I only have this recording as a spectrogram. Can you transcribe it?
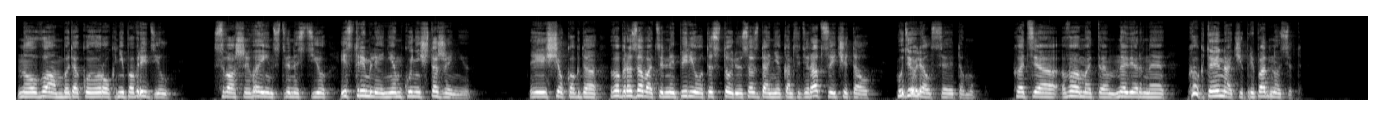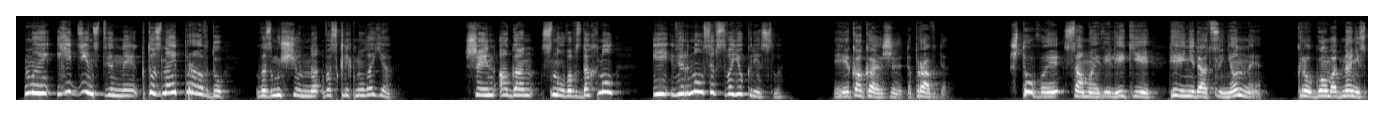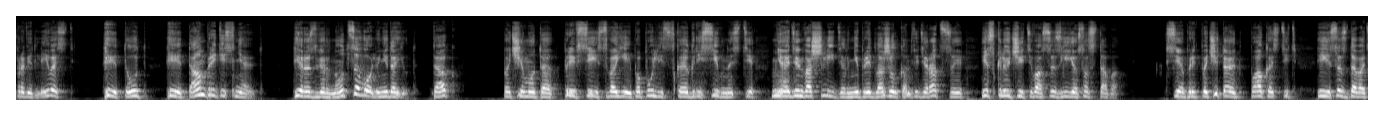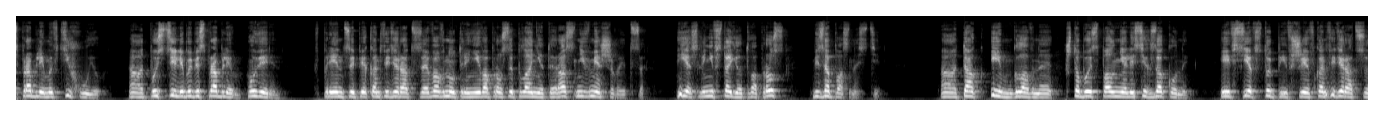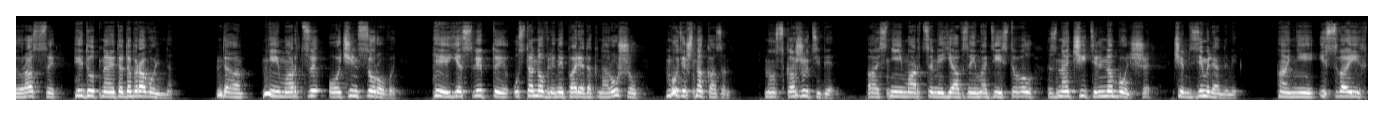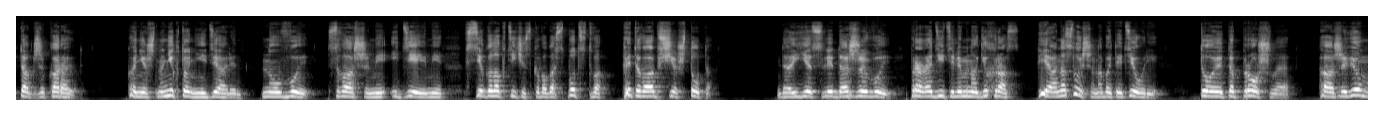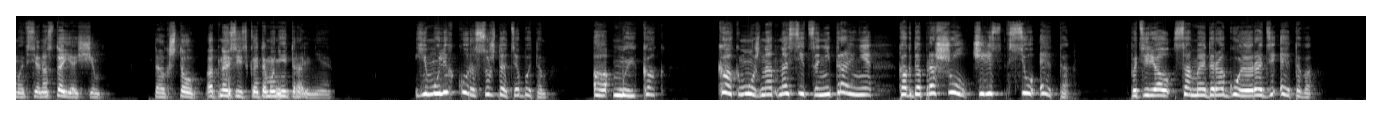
Но вам бы такой урок не повредил. С вашей воинственностью и стремлением к уничтожению. И еще когда в образовательный период историю создания конфедерации читал, удивлялся этому. Хотя вам это, наверное, как-то иначе преподносят. «Мы единственные, кто знает правду!» – возмущенно воскликнула я. Шейн Аган снова вздохнул и вернулся в свое кресло. «И какая же это правда? Что вы самые великие и недооцененные? Кругом одна несправедливость? И тут и там притесняют. И развернуться волю не дают. Так? Почему-то при всей своей популистской агрессивности ни один ваш лидер не предложил конфедерации исключить вас из ее состава. Все предпочитают пакостить и создавать проблемы втихую. А отпустили бы без проблем, уверен. В принципе, конфедерация во внутренние вопросы планеты раз не вмешивается, если не встает вопрос безопасности. А так им главное, чтобы исполнялись их законы, и все вступившие в конфедерацию расы идут на это добровольно. Да, неймарцы очень суровы, и если ты установленный порядок нарушил, будешь наказан. Но скажу тебе, а с неймарцами я взаимодействовал значительно больше, чем с землянами – они и своих также карают. Конечно, никто не идеален, но вы с вашими идеями всегалактического господства – это вообще что-то. Да если даже вы, прародители многих рас, я наслышан об этой теории, то это прошлое, а живем мы все настоящим. Так что относись к этому нейтральнее. Ему легко рассуждать об этом. А мы как? Как можно относиться нейтральнее когда прошел через все это. Потерял самое дорогое ради этого.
